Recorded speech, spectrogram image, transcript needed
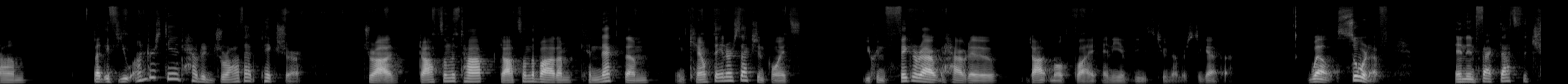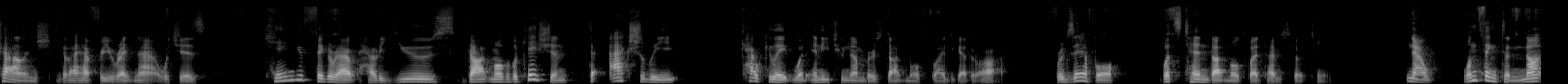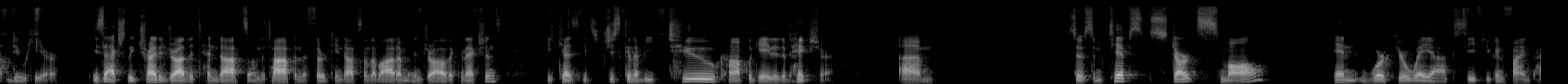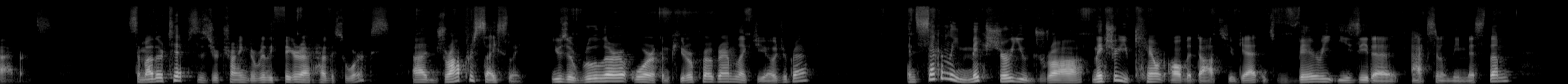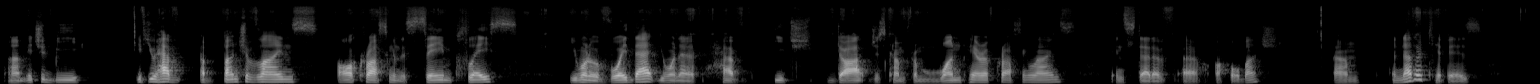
Um, but if you understand how to draw that picture, draw dots on the top, dots on the bottom, connect them, and count the intersection points, you can figure out how to dot multiply any of these two numbers together. Well, sort of. And in fact, that's the challenge that I have for you right now, which is, can you figure out how to use dot multiplication to actually calculate what any two numbers dot multiplied together are. For example, what's 10 dot multiplied times 13? Now, one thing to not do here is actually try to draw the 10 dots on the top and the 13 dots on the bottom and draw the connections because it's just going to be too complicated a picture. Um, so some tips, start small and work your way up. See if you can find patterns. Some other tips as you're trying to really figure out how this works, uh, draw precisely. Use a ruler or a computer program like GeoGebra. And secondly, make sure you draw, make sure you count all the dots you get. It's very easy to accidentally miss them. Um, it should be, if you have a bunch of lines all crossing in the same place, you want to avoid that. You want to have each dot just come from one pair of crossing lines instead of a, a whole bunch. Um, another tip is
